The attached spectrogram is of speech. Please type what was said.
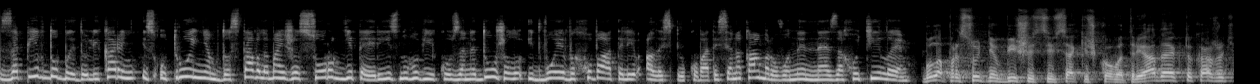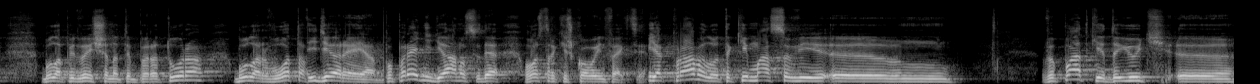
За півдоби до лікарень із отруєнням доставили майже 40 дітей різного віку. Занедужало і двоє вихователів, але спілкуватися на камеру вони не захотіли. Була присутня в більшості вся кишкова тріада, як то кажуть. Була підвищена температура, була рвота і діарея. Попередній діагноз іде гостра кишкова інфекція. Як правило, такі масові е, випадки дають е,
